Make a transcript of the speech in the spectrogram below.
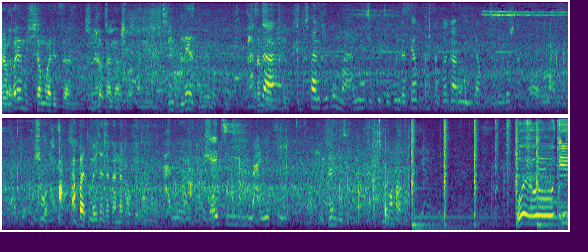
rambai muchishamwaridzana. Zvinhu zvakanaka. be blessed man of god. Pasta pandiri kumhanya chekuja kwendasiya kubasa kwakamira kuti ndimbosvika sure. Abut maita zvakanaka kuya kwamwari. Gaiti mhanye Oyo i,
